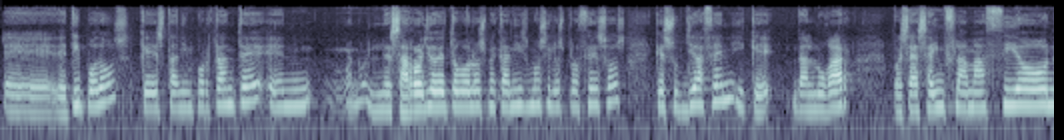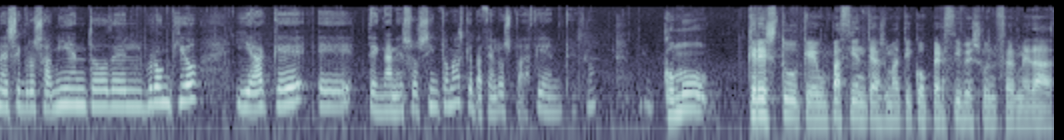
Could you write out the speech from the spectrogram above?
eh, de tipo 2 que es tan importante en el desarrollo de todos los mecanismos y los procesos que subyacen y que dan lugar pues, a esa inflamación, ese engrosamiento del bronquio y a que eh, tengan esos síntomas que pasen los pacientes. ¿Cómo ¿Crees tú que un paciente asmático percibe su enfermedad,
